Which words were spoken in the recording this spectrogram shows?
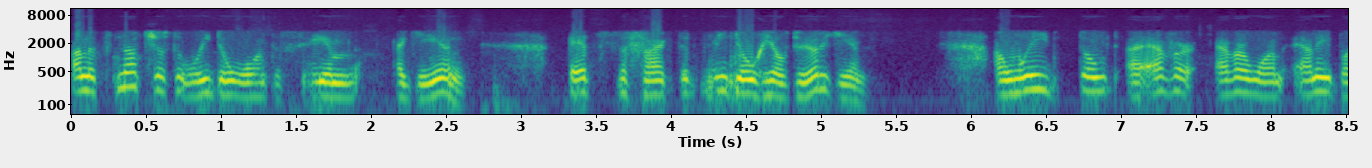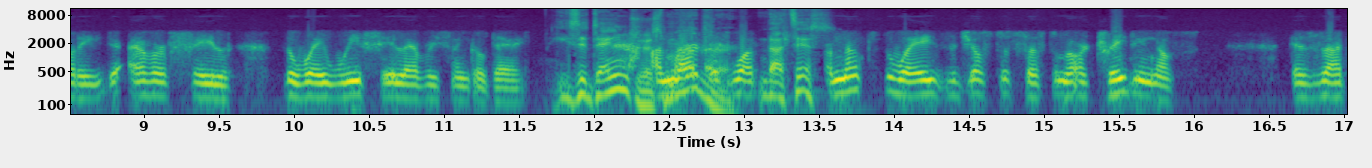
and it's not just that we don't want to see him again. It's the fact that we know he'll do it again, and we don't ever ever want anybody to ever feel the way we feel every single day. He's a dangerous and that murderer. what- that's it. And that's the way the justice system are treating us, is that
